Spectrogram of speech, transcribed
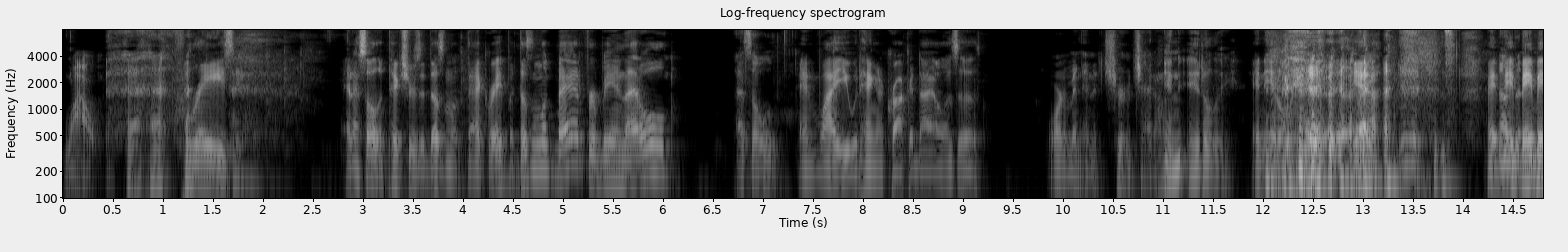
Wow. Crazy. and I saw the pictures. It doesn't look that great, but it doesn't look bad for being that old. That's old. And why you would hang a crocodile as a ornament in a church? I don't. In, In Italy. in Italy, yeah. Maybe, None- maybe, maybe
